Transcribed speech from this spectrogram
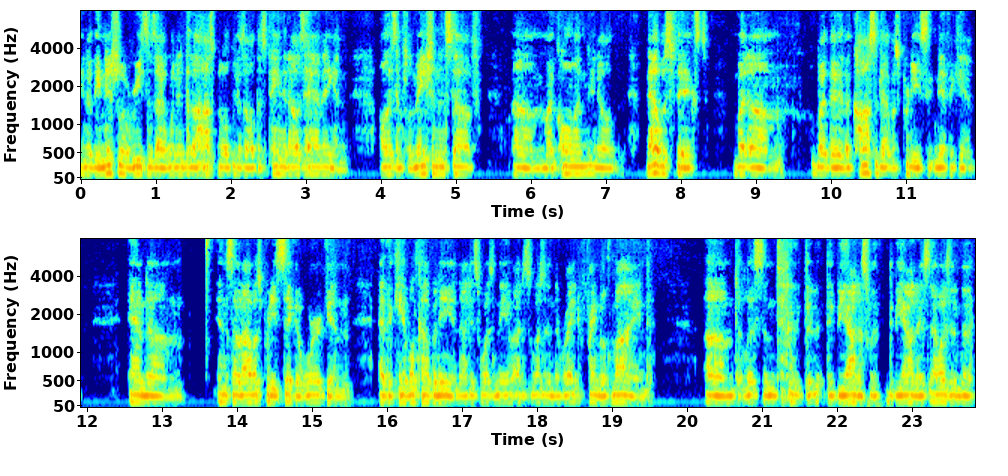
you know, the initial reasons I went into the hospital because all this pain that I was having and all this inflammation and stuff. Um, my colon, you know, that was fixed, but um, but the the cost of that was pretty significant, and um, and so I was pretty sick at work and at the cable company, and I just wasn't able, I just wasn't in the right frame of mind um, to listen to, to, to be honest with to be honest, I wasn't in the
